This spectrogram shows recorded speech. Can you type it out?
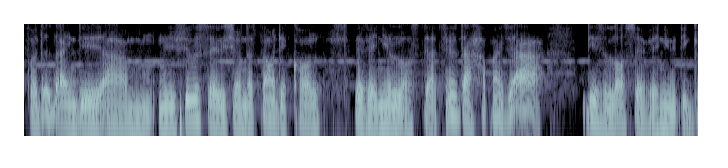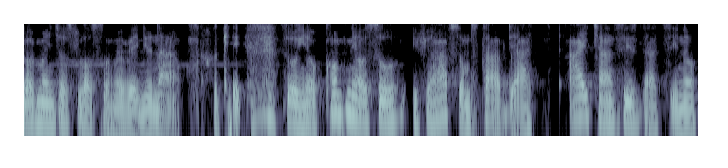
for those that are in the um, in the civil service, you understand what they call revenue loss. That things that happen, say, ah, this lost revenue. The government just lost some revenue now. Okay, so in your company also, if you have some staff, there are high chances that you know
